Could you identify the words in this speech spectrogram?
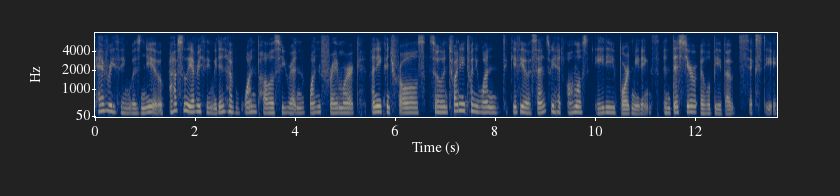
everything was new. Absolutely everything. We didn't have one policy written, one framework, any controls. So in 2021, to give you a sense, we had almost 80 board meetings. And this year it will be about 60.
